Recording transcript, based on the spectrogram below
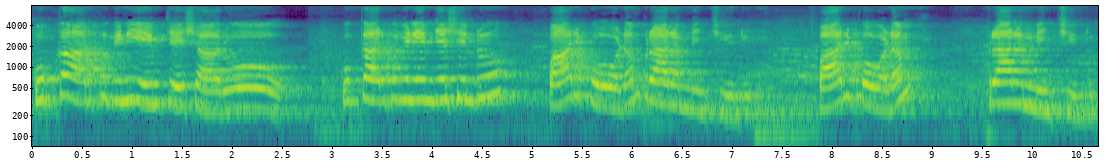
కుక్క అరుపు విని ఏం చేశారు? కుక్క అరుపు విని ఏం చేసిండ్రు? పారిపోవడం ప్రారంభించిండ్రు. పారిపోవడం ప్రారంభించిండ్రు.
